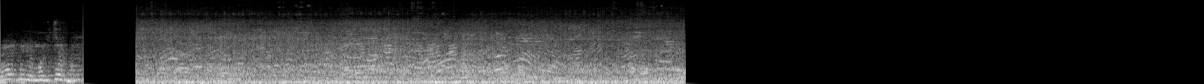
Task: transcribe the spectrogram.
பேட்டி முடிச்ச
